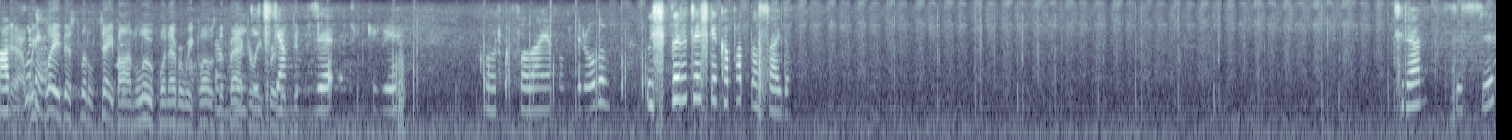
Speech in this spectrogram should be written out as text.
Abi yeah, bu we ne? play this little tape on loop whenever we close the factory for the bu bize çünkü bir korku falan yapabilir oğlum. Işıkları keşke kapatmasaydım. Tren sesi.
